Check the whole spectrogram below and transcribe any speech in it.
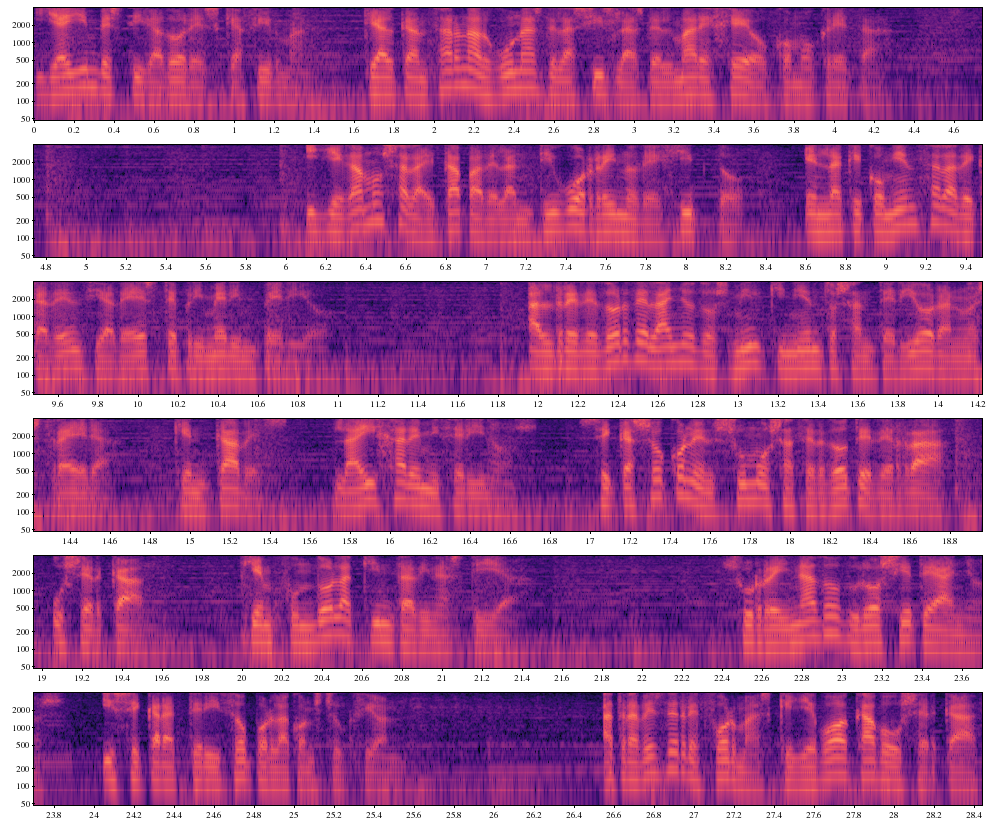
y hay investigadores que afirman que alcanzaron algunas de las islas del mar Egeo como Creta. Y llegamos a la etapa del antiguo reino de Egipto, en la que comienza la decadencia de este primer imperio. Alrededor del año 2500 anterior a nuestra era, Kenkabes, la hija de Micerinos, se casó con el sumo sacerdote de Ra, Userkaz, quien fundó la quinta dinastía. Su reinado duró siete años, y se caracterizó por la construcción. A través de reformas que llevó a cabo Userkaz,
